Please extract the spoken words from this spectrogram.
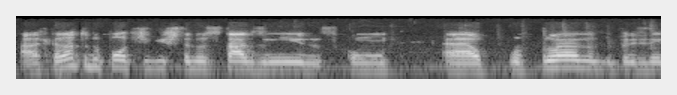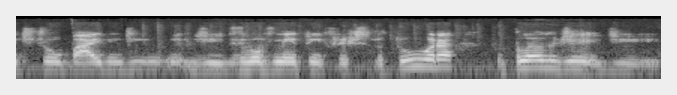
ah, tanto do ponto de vista dos Estados Unidos, com uh, o plano do presidente Joe Biden de, de desenvolvimento em infraestrutura, o plano de, de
